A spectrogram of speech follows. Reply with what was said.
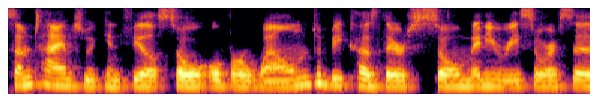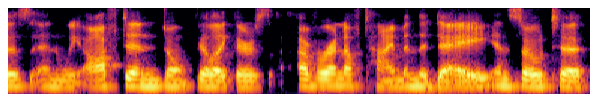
sometimes we can feel so overwhelmed because there's so many resources and we often don't feel like there's ever enough time in the day. And so to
